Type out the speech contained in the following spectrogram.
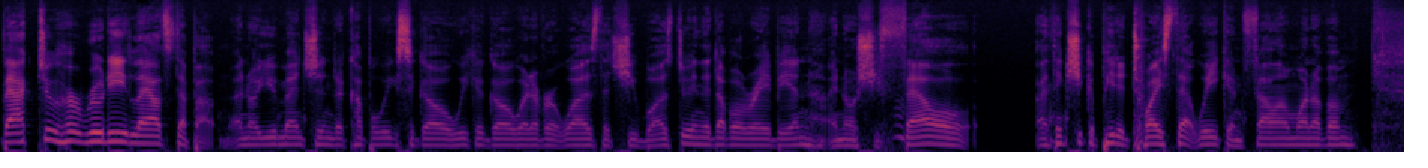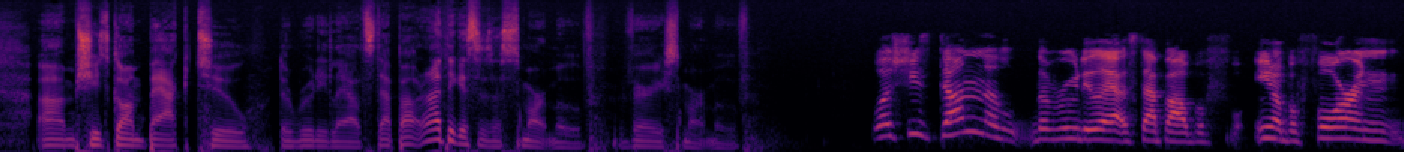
back to her Rudy layout step out. I know you mentioned a couple weeks ago, a week ago, whatever it was, that she was doing the double Arabian. I know she fell. I think she competed twice that week and fell on one of them. Um, she's gone back to the Rudy layout step out, and I think this is a smart move, very smart move. Well, she's done the the Rudy layout step out before, you know, before, and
